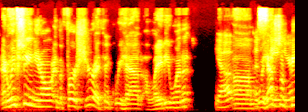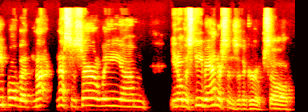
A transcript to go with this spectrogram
and we've seen, you know, in the first year, I think we had a lady win it. Yep. Um, we had some people that not necessarily, um, you know, the Steve Andersons of the group. So,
